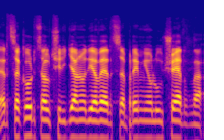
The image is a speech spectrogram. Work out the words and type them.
Terza corsa al Cirigliano di Aversa, premio Lucerna,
